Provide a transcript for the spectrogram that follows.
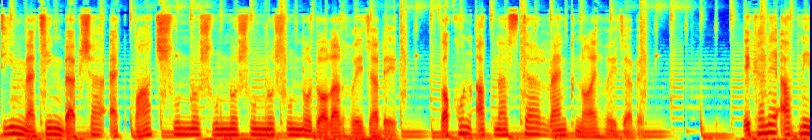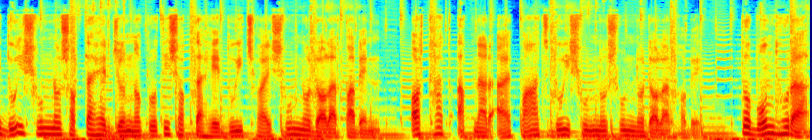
টিম ম্যাচিং ব্যবসা এক পাঁচ শূন্য শূন্য শূন্য শূন্য ডলার হয়ে যাবে, তখন আপনার স্টার র্যাঙ্ক নয় হয়ে যাবে। এখানে আপনি দুই শূন্য সপ্তাহের জন্য প্রতি সপ্তাহে দুই ছয় শূন্য ডলার পাবেন, অর্থাৎ আপনার আয় পাঁচ দুই শূন্য শূন্য ডলার হবে। তো বন্ধুরা,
